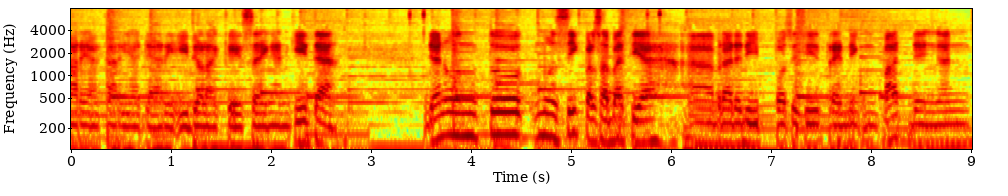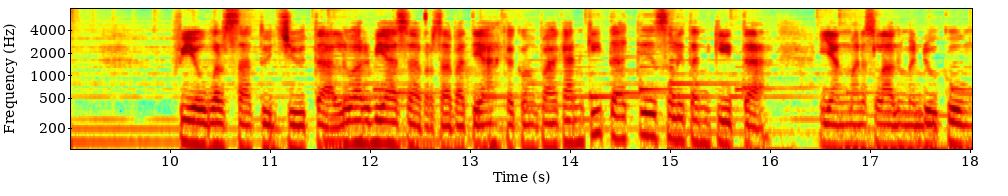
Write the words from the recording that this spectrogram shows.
karya-karya dari idola kesayangan kita. Dan untuk musik persahabat ya, uh, berada di posisi trending 4 dengan viewers 1 juta. Luar biasa persahabat ya, kekompakan kita, kesulitan kita yang mana selalu mendukung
